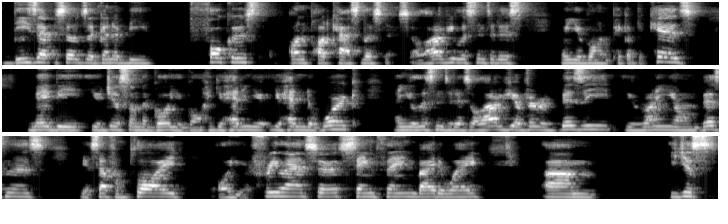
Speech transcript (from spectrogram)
these episodes are going to be focused on podcast listeners. A lot of you listen to this when you're going to pick up the kids. Maybe you're just on the go. You're going, you're heading, you're heading to work and you listen to this. A lot of you are very busy. You're running your own business. You're self-employed or you're a freelancer. Same thing, by the way. Um, you just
